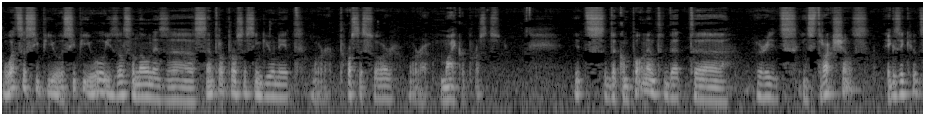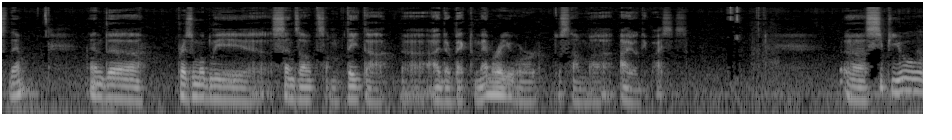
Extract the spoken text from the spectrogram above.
what's a CPU? A CPU is also known as a central processing unit or a processor or a microprocessor. It's the component that uh, reads instructions, executes them, and uh, presumably uh, sends out some data uh, either back to memory or to some uh, I.O. devices. CPU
